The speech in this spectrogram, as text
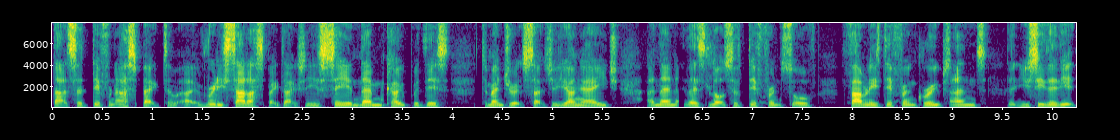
that's a different aspect, a really sad aspect actually, is seeing them cope with this dementia at such a young age. And then there's lots of different sort of families, different groups, and that you see the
